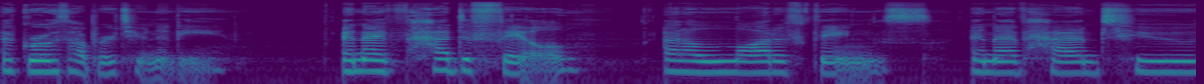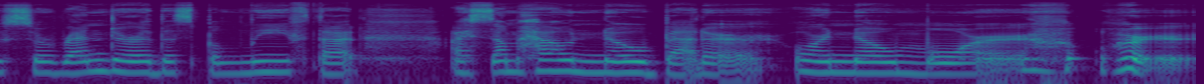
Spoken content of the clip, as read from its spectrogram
a growth opportunity. And I've had to fail at a lot of things. And I've had to surrender this belief that I somehow know better or know more, or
